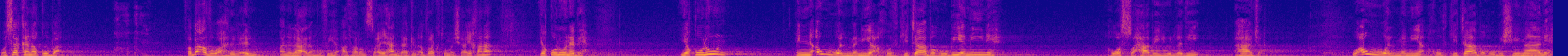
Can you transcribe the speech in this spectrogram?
وسكن قباء. فبعض أهل العلم أنا لا أعلم فيه أثرا صحيحا لكن أدركت مشايخنا يقولون به. يقولون إن أول من يأخذ كتابه بيمينه هو الصحابي الذي هاجر. وأول من يأخذ كتابه بشماله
